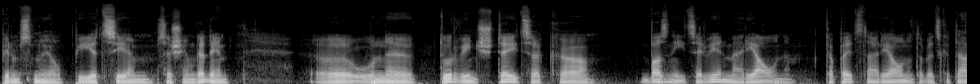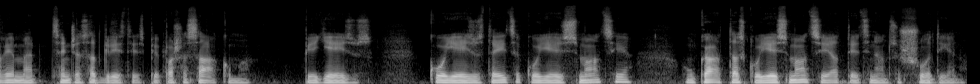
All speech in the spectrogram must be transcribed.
pirms nu jau pieciem, sešiem gadiem, uh, un eh, tur viņš teica, ka baznīca ir vienmēr jauna. Kāpēc tā ir jauna? Tāpēc, ka tā vienmēr cenšas atgriezties pie paša sākuma, pie Jēzus, ko Jēzus teica, ko Jēzus mācīja, un kā tas, ko Jēzus mācīja, attiecināms uz šodienu.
